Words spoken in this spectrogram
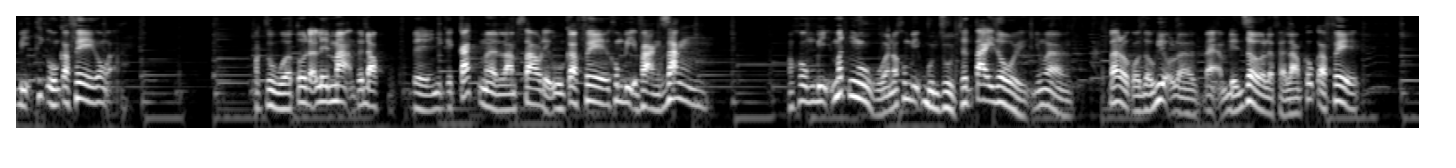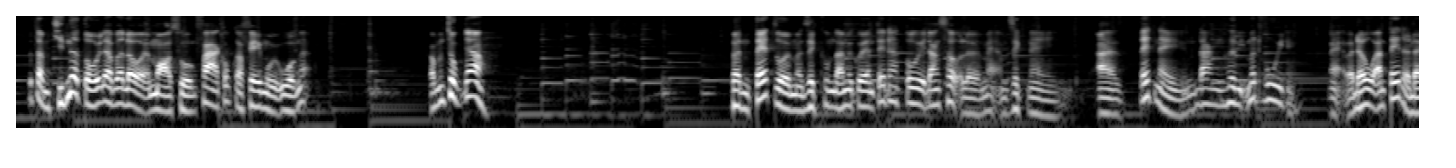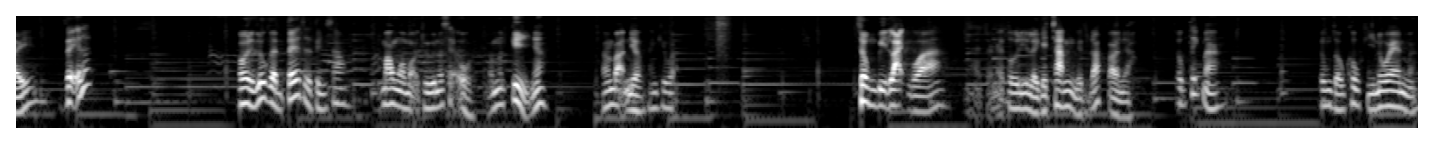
bị thích uống cà phê không ạ? Mặc dù tôi đã lên mạng, tôi đọc về những cái cách mà làm sao để uống cà phê không bị vàng răng, nó không bị mất ngủ và nó không bị buồn rủn chân tay rồi. Nhưng mà bắt đầu có dấu hiệu là mẹ đến giờ là phải làm cốc cà phê. Cứ tầm 9 giờ tối là bắt đầu lại mò xuống pha cốc cà phê ngồi uống ạ. Cảm ơn trục nhá. Gần tết rồi mà dịch không dám về quê ăn tết tôi đang sợ là mẹ dịch này à tết này đang hơi bị mất vui này. Mẹ ở đâu ăn tết ở đấy dễ lắm. Thôi đến lúc gần tết rồi tính sau. Mong là mọi thứ nó sẽ ổn. Cảm ơn kỷ nhá. Cảm ơn bạn nhiều. Thank you bạn. Trông bị lạnh quá. À, chẳng lẽ tôi đi lấy cái chăn để tôi đắp vào nhỉ? Trông thích mà trông giống không khí noel mà.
